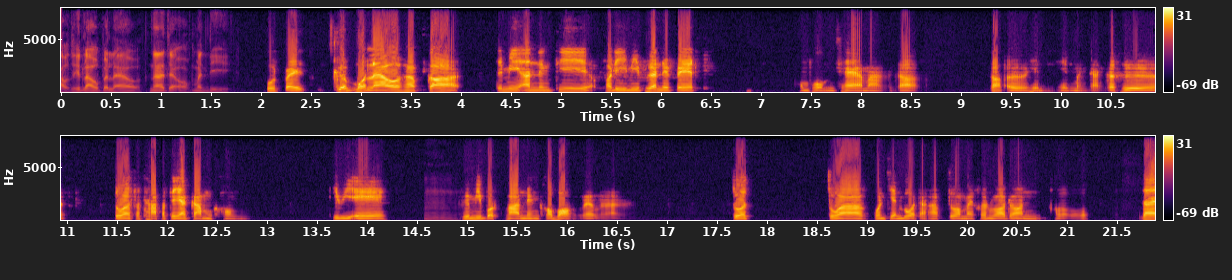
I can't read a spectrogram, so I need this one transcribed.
าๆที่เล่าไปแล้ว น่าจะออกมาดี พูดไปเกือบหมดแล้วครับ ก็จะมีอันหนึงที่พอดีมีเพื่อนในเฟซของผมแชร์มาก็ ก็เออเห็นเห็นเหมือนกันก็คือ ตัวสถาปัตยกรรมของ TVA อืมคือมีบทความหนึ่งเขาบอกไว้ว่า ตัวตัวคนเขียนบทนะครับ ตัวไมเคิลวอลดรอนเขาได้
